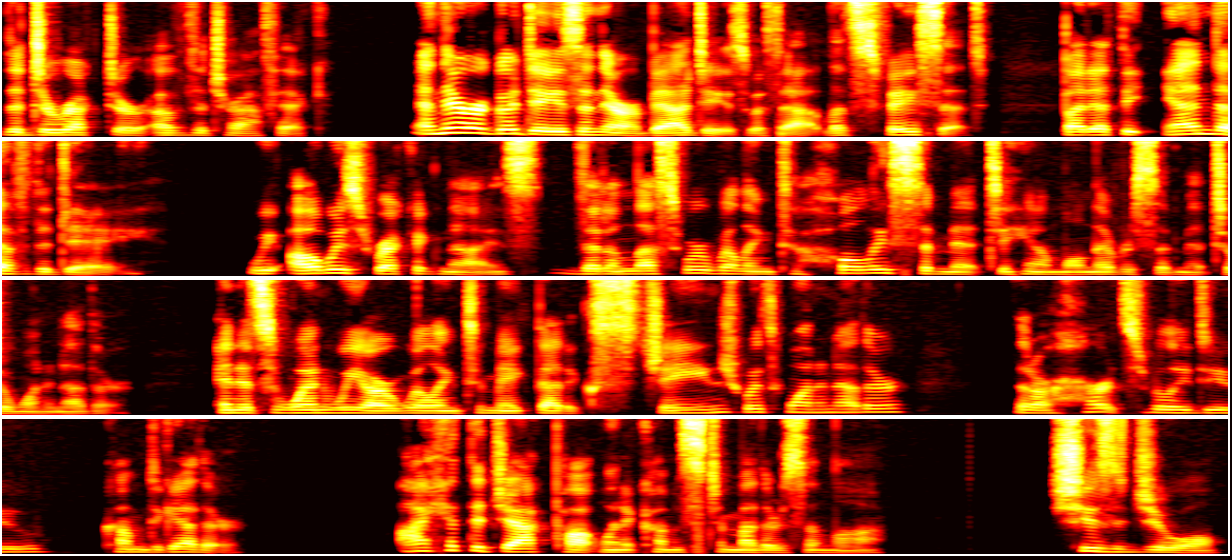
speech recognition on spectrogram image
the director of the traffic. And there are good days and there are bad days with that, let's face it. But at the end of the day, we always recognize that unless we're willing to wholly submit to Him, we'll never submit to one another. And it's when we are willing to make that exchange with one another that our hearts really do come together. I hit the jackpot when it comes to mothers in law. She's a jewel.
